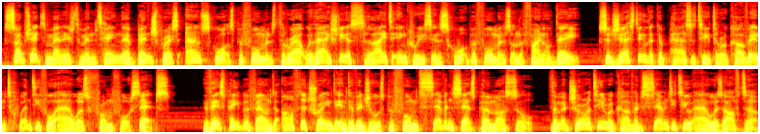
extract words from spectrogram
Subjects managed to maintain their bench press and squats performance throughout with actually a slight increase in squat performance on the final day, suggesting the capacity to recover in 24 hours from 4 sets. This paper found after trained individuals performed 7 sets per muscle, the majority recovered 72 hours after.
